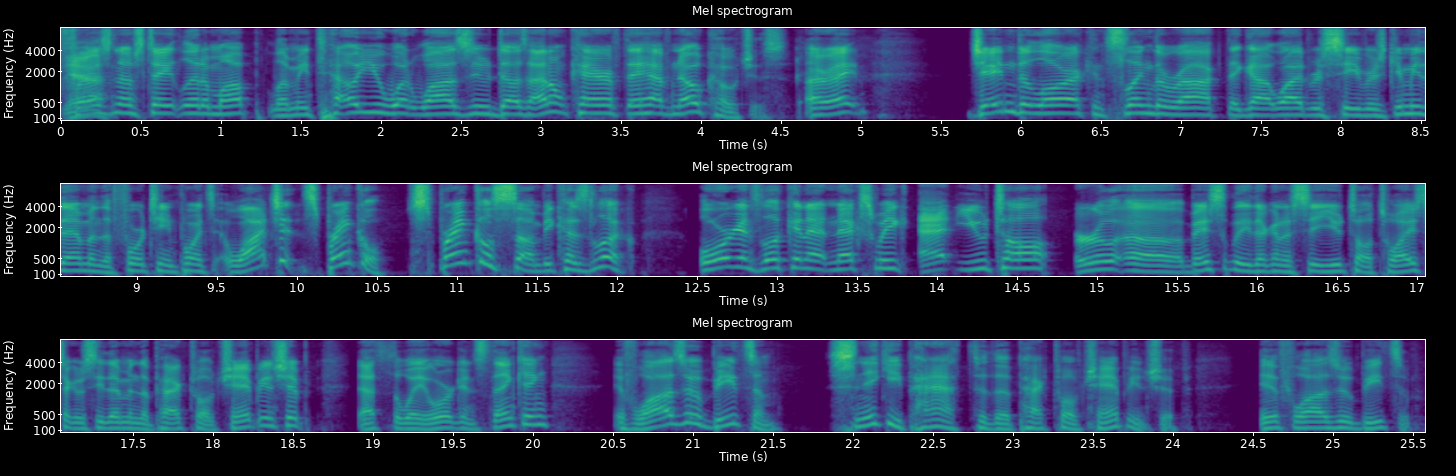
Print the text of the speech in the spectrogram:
Yeah. Fresno State lit them up. Let me tell you what Wazoo does. I don't care if they have no coaches. All right. Jayden de Laura can sling the rock. They got wide receivers. Give me them and the 14 points. Watch it. Sprinkle, sprinkle some because look, Oregon's looking at next week at Utah. Early, uh, basically, they're going to see Utah twice. They're going to see them in the Pac-12 championship. That's the way Oregon's thinking. If Wazoo beats them, sneaky path to the Pac-12 championship. If Wazoo beats them,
